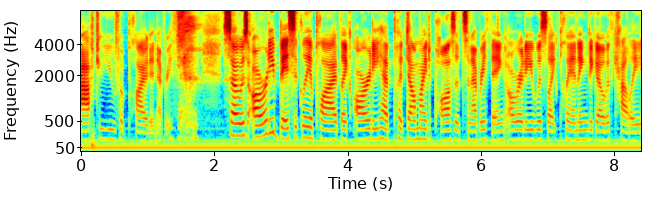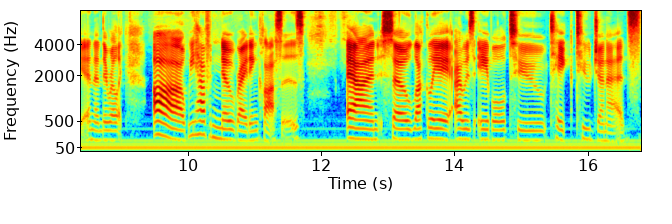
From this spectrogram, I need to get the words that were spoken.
after you've applied and everything. So i was already basically applied like already had put down my deposits and everything already was like planning to go with kelly. And then they were like ah we have no writing classes and so luckily i was able to take two gen eds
